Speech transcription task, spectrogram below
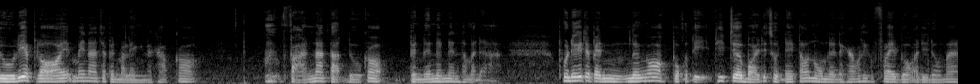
ดูเรียบร้อยไม่น่าจะเป็นมะเร็งนะครับ ก็ฝานหน้าตัดดูก็เป็นเนื้อแน่นๆธรรมดา พวกนี้ก็จะเป็นเนื้องอกปกติที่เจอบ่อยที่สุดในเต้านมเลยนะครับเรียกไฟโบอะดีโนมา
